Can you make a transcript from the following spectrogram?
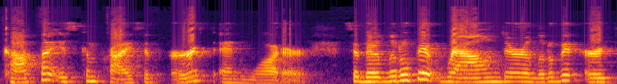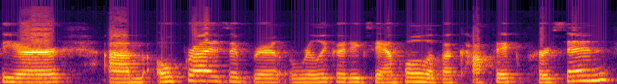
Kapha is comprised of earth and water. So they're a little bit rounder, a little bit earthier. Um, Oprah is a re- really good example of a Kaphic person.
